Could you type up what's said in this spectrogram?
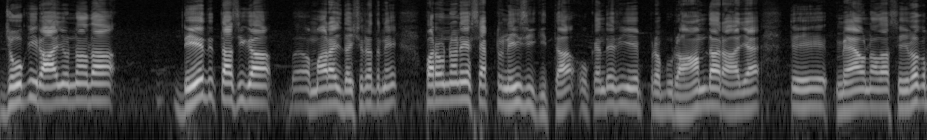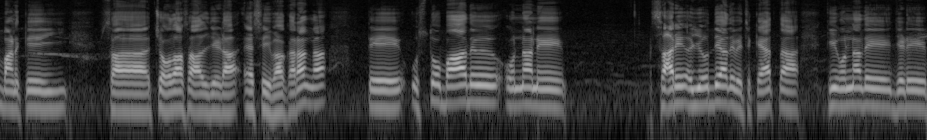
ਜੋ ਕਿ ਰਾਜ ਉਹਨਾਂ ਦਾ ਦੇ ਦਿੱਤਾ ਸੀਗਾ ਮਹਾਰਾਜ ਦਸ਼ਰਥ ਨੇ, ਪਰ ਉਹਨਾਂ ਨੇ ਐਕਸੈਪਟ ਨਹੀਂ ਸੀ ਕੀਤਾ। ਉਹ ਕਹਿੰਦੇ ਸੀ, ਇਹ ਪ੍ਰਭੂ ਰਾਮ ਦਾ ਰਾਜ ਹੈ ਤੇ ਮੈਂ ਉਹਨਾਂ ਦਾ ਸੇਵਕ ਬਣ ਕੇ ਹੀ ਸਾ- 14 ਸਾਲ ਜਿਹੜਾ ਇਹ ਸੇਵਾ ਕਰਾਂਗਾ। ਤੇ ਉਸ ਤੋਂ ਬਾਅਦ ਉਹਨਾਂ ਨੇ ਸਾਰੇ ਅਯੋਧਿਆ ਦੇ ਵਿੱਚ ਕਹਿਤਾ ਕਿ ਉਹਨਾਂ ਦੇ ਜਿਹੜੇ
